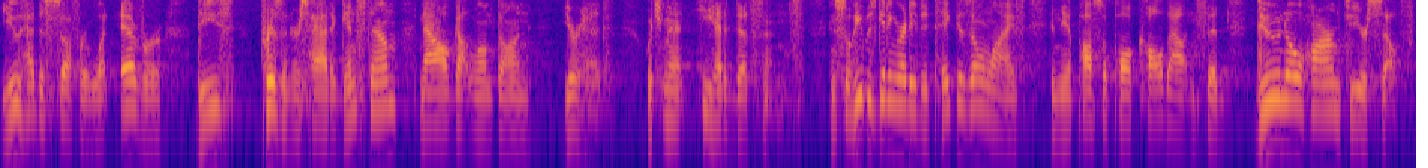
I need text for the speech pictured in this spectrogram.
you had to suffer whatever these prisoners had against them now got lumped on your head which meant he had a death sentence. And so he was getting ready to take his own life, and the Apostle Paul called out and said, Do no harm to yourself.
